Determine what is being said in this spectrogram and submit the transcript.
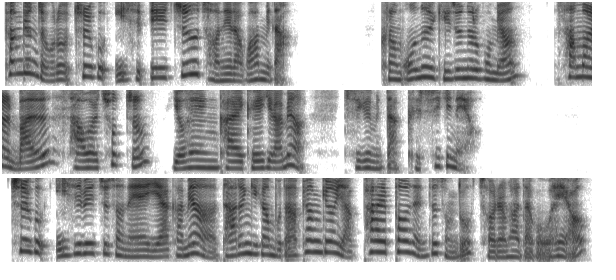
평균적으로 출국 21주 전이라고 합니다. 그럼 오늘 기준으로 보면 3월 말 4월 초쯤 여행 갈 계획이라면 지금이 딱 그 시기네요. 출국 21주 전에 예약하면 다른 기간보다 평균 약 8% 정도 저렴하다고 해요.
